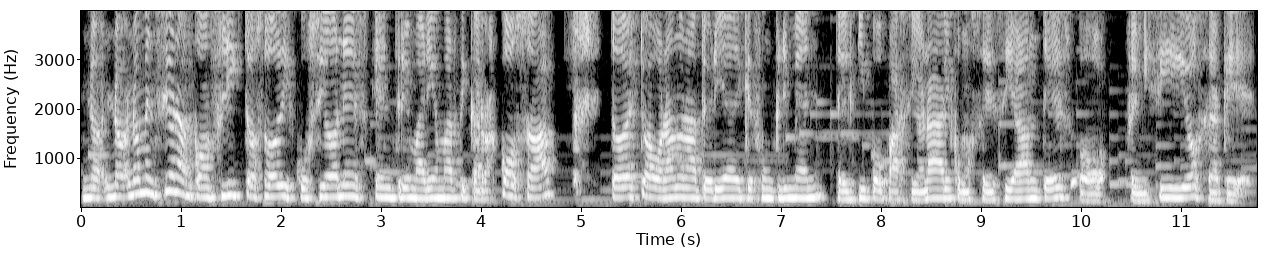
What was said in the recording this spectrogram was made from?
no, mencionan conflictos o discusiones entre María Marta y Carrascosa. Todo esto abonando una teoría de que fue un crimen del tipo pasional, como se decía antes, o femicidio, o sea que,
